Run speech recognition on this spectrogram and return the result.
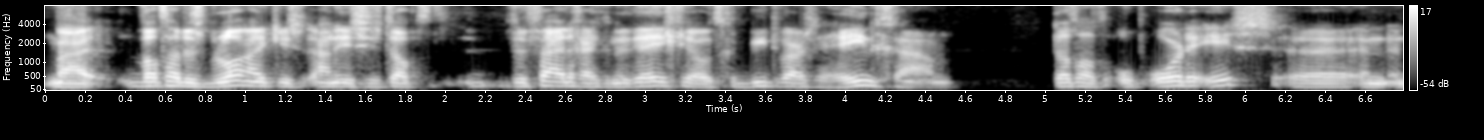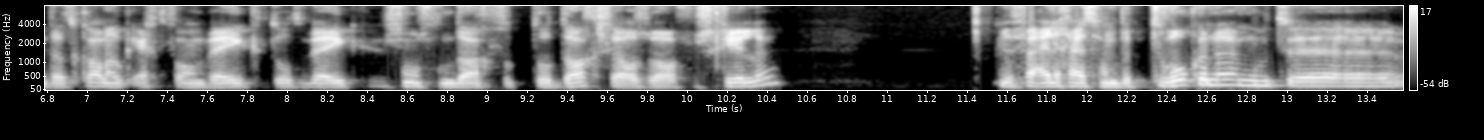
Maar wat er dus belangrijk is aan is, is dat de veiligheid in de regio, het gebied waar ze heen gaan, dat dat op orde is. Uh, en, dat kan ook echt van week tot week, soms van dag tot dag zelfs wel verschillen. De veiligheid van betrokkenen moet, uh,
